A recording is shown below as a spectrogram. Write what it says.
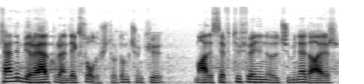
kendim bir reel kur endeksi oluşturdum çünkü maalesef TÜFE'nin ölçümüne dair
